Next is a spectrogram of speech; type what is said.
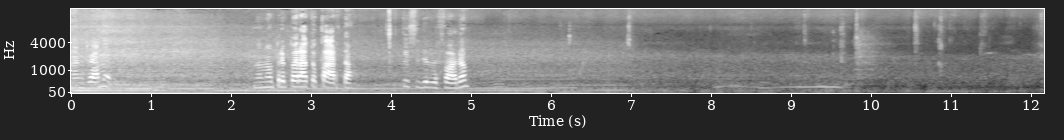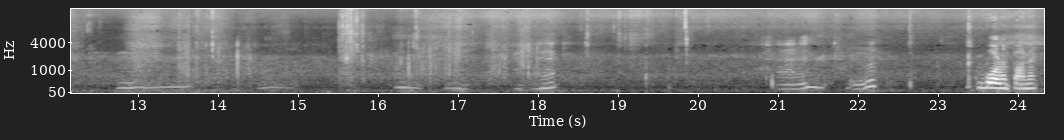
Mangiamo. Non ho preparato carta. Che si deve fare? buono pane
